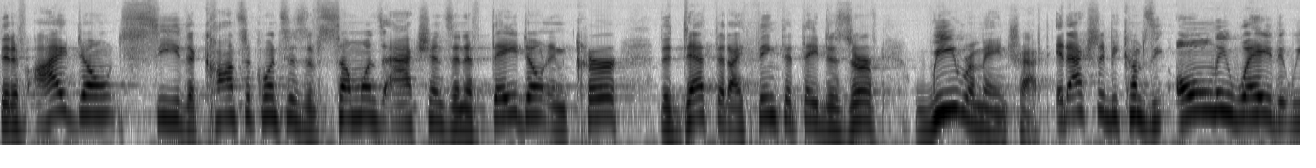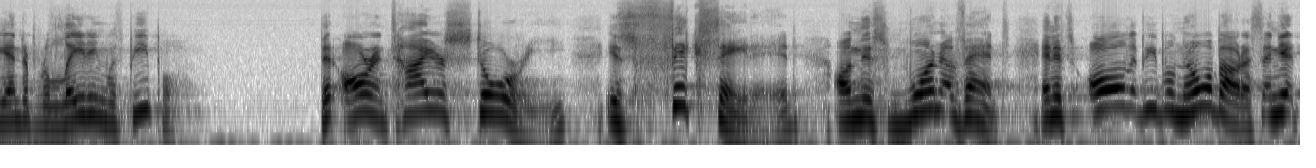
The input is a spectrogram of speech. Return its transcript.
that if I don't see the consequences of someone's actions and if they don't incur the debt that I think that they deserve, we remain trapped. It actually becomes the only way that we end up relating with people. That our entire story is fixated on this one event, and it's all that people know about us. And yet,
